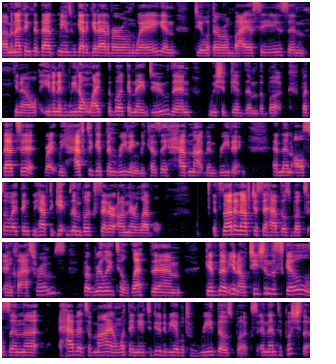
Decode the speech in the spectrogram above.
Um, and I think that that means we got to get out of our own way and deal with our own biases. And, you know, even if we don't like the book and they do, then we should give them the book. But that's it, right? We have to get them reading because they have not been reading. And then also, I think we have to give them books that are on their level. It's not enough just to have those books in classrooms, but really to let them give them, you know, teach them the skills and the habits of mind and what they need to do to be able to read those books and then to push them.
